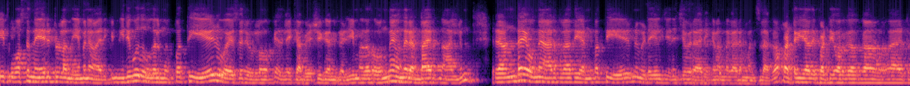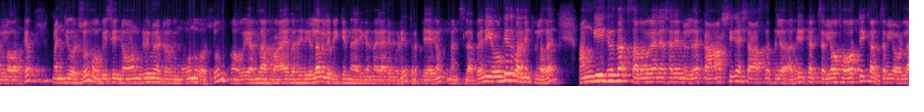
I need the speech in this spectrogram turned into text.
ഈ പോസ്റ്റ് നേരിട്ടുള്ള നിയമനമായിരിക്കും. ഇരുപത് മുതൽ മുപ്പത്തി ഏഴ് വയസ്സ് വരെ ഉള്ളവർക്ക് ഇതിലേക്ക് അപേക്ഷിക്കാൻ കഴിയും. അതായത് ഒന്ന് ഒന്ന് രണ്ടായിരത്തി നാലിനും രണ്ട് ഒന്ന് ആയിരത്തി തൊള്ളായിരത്തി എൺപത്തി ഏഴിനും ഇടയിൽ ജനിച്ചവരായിരിക്കണം എന്ന കാര്യം മനസ്സിലാക്കുക. പട്ടികജാതി പട്ടികവർഗക്കാരായിട്ടുള്ളവർക്ക് അഞ്ച് വർഷവും O B C non creamy ആയിട്ടുള്ളവർക്ക് മൂന്ന് വർഷവും ഉയർന്ന പ്രായപരിധി ഇളവ് ലഭിക്കുന്നതായിരിക്കും എന്ന കാര്യം കൂടി പ്രത്യേകം മനസ്സിലാക്കുക. അതിന് യോഗ്യത പറഞ്ഞിട്ടുള്ളത് അംഗീകൃത സർവകലാശാലയിലുള്ള കാർഷിക ശാസ്ത്രത്തിലോ അഗ്രികൾച്ചറിലോ ഹോർട്ടിക്കൾച്ചറിലോ ഉള്ള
